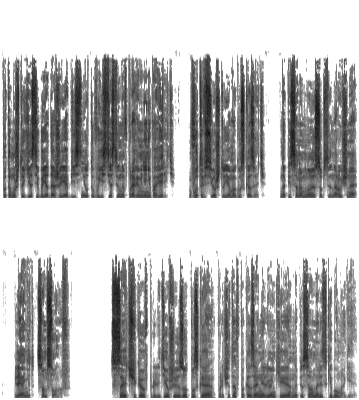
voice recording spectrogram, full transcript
потому что если бы я даже и объяснил, то вы, естественно, вправе мне не поверить. Вот и все, что я могу сказать. Написано мною собственноручно Леонид Самсонов. Садчиков, прилетевший из отпуска, прочитав показания Леньки, написал на листке бумаги.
